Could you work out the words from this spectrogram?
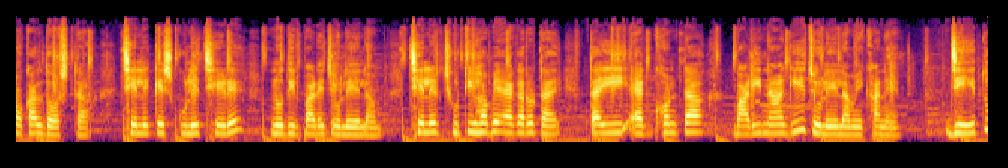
সকাল দশটা। ছেলেকে স্কুলে ছেড়ে নদীর পাড়ে চলে এলাম। ছেলের ছুটি হবে এগারোটায়, তাই এই এক ঘণ্টা বাড়ি না গিয়ে চলে এলাম এখানে। যেহেতু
